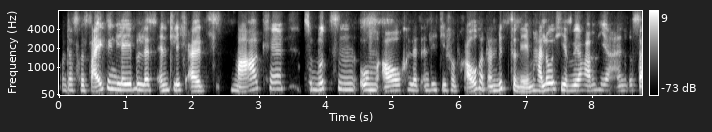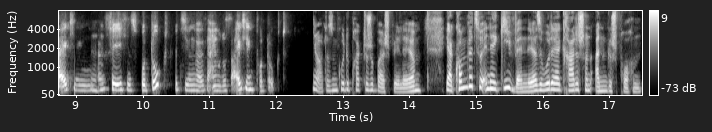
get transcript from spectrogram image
und das Recycling-Label letztendlich als Marke zu nutzen, um auch letztendlich die Verbraucher dann mitzunehmen. Hallo, hier, wir haben hier ein recyclingfähiges mhm. Produkt beziehungsweise ein Recyclingprodukt. Ja, das sind gute praktische Beispiele. Ja. ja, kommen wir zur Energiewende. Sie wurde ja gerade schon angesprochen.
